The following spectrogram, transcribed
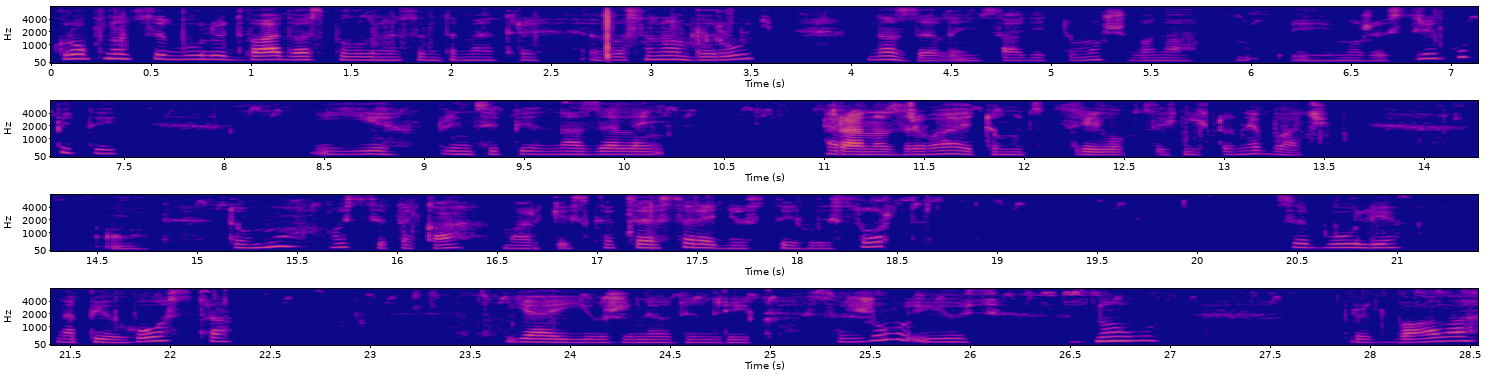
Крупну цибулю 2-2,5 см. В основному беруть на зелень садять, тому що вона і може в стрілку піти. Її, в принципі, на зелень рано зривають, тому стрілок цих ніхто не бачить. От. Тому ось це така марківська. Це середньостиглий сорт цибулі, напівгостра. Я її вже не один рік сажу і ось знову придбала,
